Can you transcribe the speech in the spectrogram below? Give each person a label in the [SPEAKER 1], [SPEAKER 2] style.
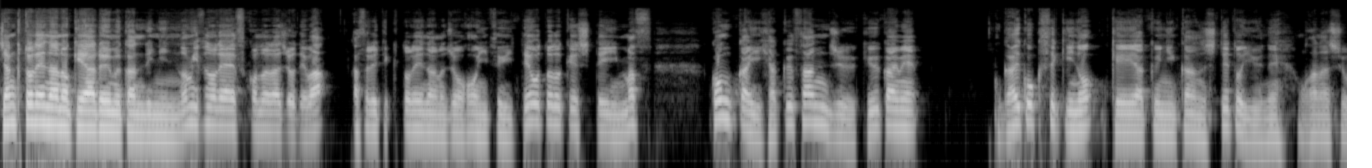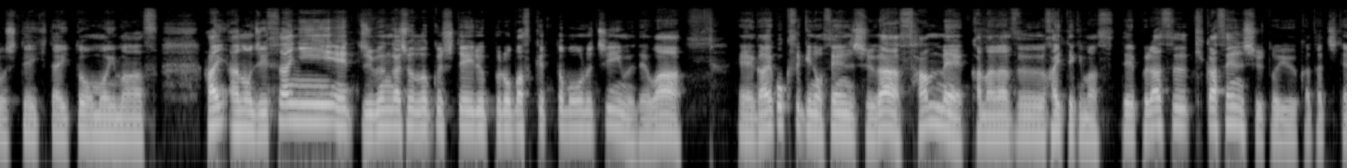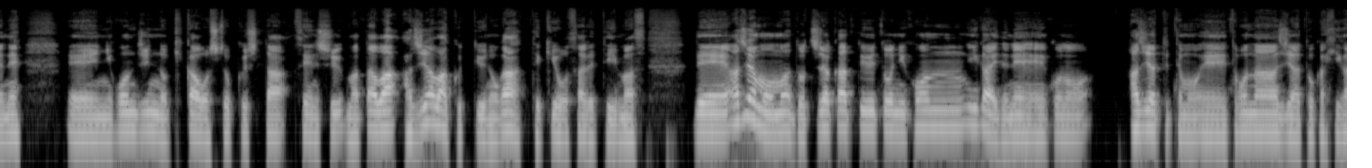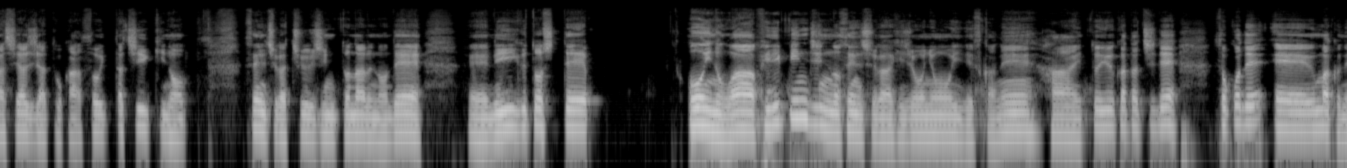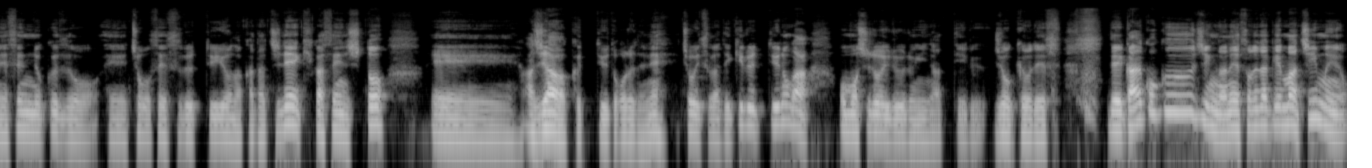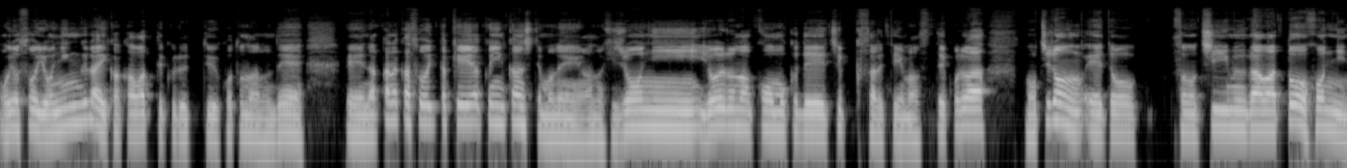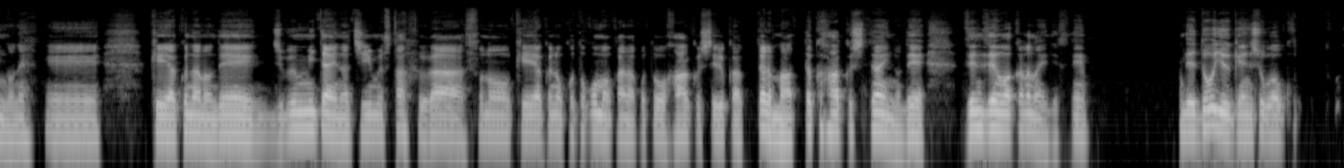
[SPEAKER 1] ジャンクトレーナーのケアルーム管理人の水野です。このラジオではアスレティックトレーナーの情報についてお届けしています。今回139回目、外国籍の契約に関してというね、お話をしていきたいと思います。はい、あの実際に、え自分が所属しているプロバスケットボールチームでは、えー外国籍の選手が3名必ず入ってきます。で、プラス帰化選手という形でね、えー日本人の帰化を取得した選手、またはアジア枠っていうのが適用されています。で、アジアもまあどちらかっていうと日本以外でね、えこのアジアって言っても、えー東南アジアとか東アジアとかそういった地域の選手が中心となるので、えーリーグとして多いのは、フィリピン人の選手が非常に多いですかね。はい。という形で、そこで、えーうまくね、戦力図を、えー調整するっていうような形で、帰化選手と、えーアジア枠っていうところでね、チョイスができるっていうのが面白いルールになっている状況です。で、外国人がね、それだけ、まあ、チームにおよそ4人ぐらい関わってくるっていうことなので、えーなかなかそういった契約に関してもね、あの、非常にいろいろな項目でチェックされています。で、これはもちろん、えっ、と、そのチーム側と本人のね、えー契約なので、自分みたいなチームスタッフが、その契約の事細かなことを把握しているかって言ったら全く把握してないので、全然わからないですね。で、どういう現象が起こ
